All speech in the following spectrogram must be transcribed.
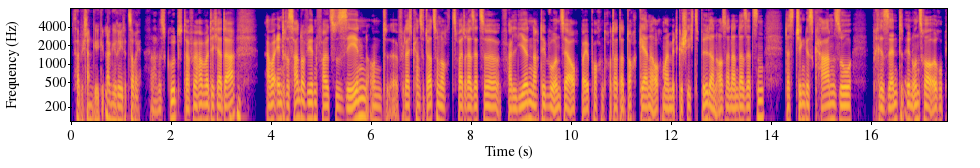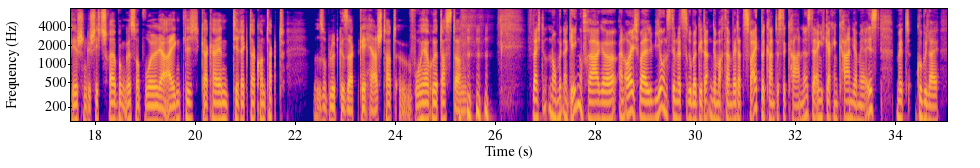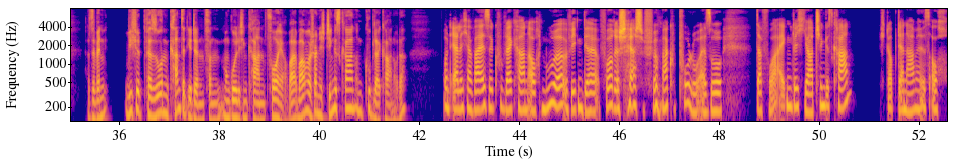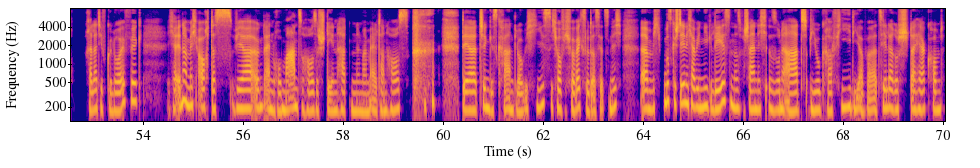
Das habe ich lange lang geredet, sorry. Alles gut, dafür haben wir dich ja da. Aber interessant auf jeden Fall zu sehen und äh, vielleicht kannst du dazu noch zwei, drei Sätze verlieren, nachdem wir uns ja auch bei Epochentrotter da doch gerne auch mal mit Geschichtsbildern auseinandersetzen, dass Genghis Khan so präsent in unserer europäischen Geschichtsschreibung ist, obwohl ja eigentlich gar kein direkter Kontakt, so blöd gesagt, geherrscht hat. Woher rührt das dann? Vielleicht noch mit einer Gegenfrage an euch, weil wir uns demnächst darüber Gedanken gemacht haben, wer der zweitbekannteste Khan ist, der eigentlich gar kein Khan ja mehr ist, mit Kubilai. Also wenn, wie viele Personen kanntet ihr denn von mongolischen Khan vorher? War, waren wahrscheinlich Genghis Khan und Kublai Khan, oder? Und ehrlicherweise Kublai Khan auch nur wegen der Vorrecherche für Marco Polo. Also davor eigentlich, ja, Genghis Khan. Ich glaube, der Name ist auch relativ geläufig. Ich erinnere mich auch, dass wir irgendeinen Roman zu Hause stehen hatten in meinem Elternhaus, der Genghis Khan, glaube ich, hieß. Ich hoffe, ich verwechsel das jetzt nicht. Ähm, ich muss gestehen, ich habe ihn nie gelesen. Das ist wahrscheinlich so eine Art Biografie, die aber erzählerisch daherkommt.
